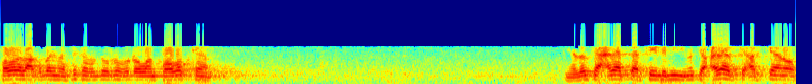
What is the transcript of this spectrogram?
toobada la aqbalima sikasta hadduu ruuxu dhowaan toobad keeno dadka cadaabka arkay lamiyi markay cadaabka arkeen oo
